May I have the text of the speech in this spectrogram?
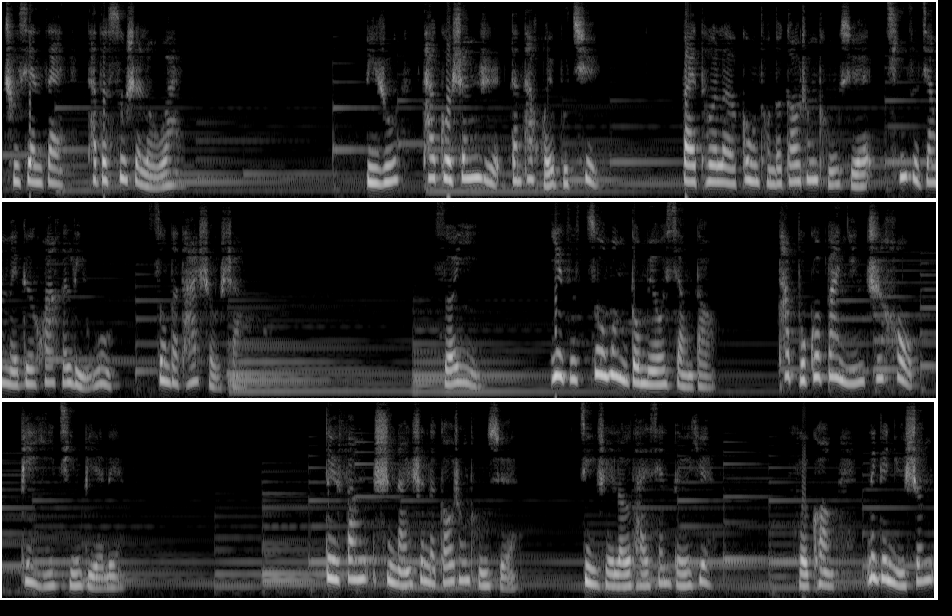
出现在他的宿舍楼外；比如他过生日，但他回不去，拜托了共同的高中同学亲自将玫瑰花和礼物送到他手上。所以，叶子做梦都没有想到，他不过半年之后便移情别恋。对方是男生的高中同学，近水楼台先得月。何况那个女生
